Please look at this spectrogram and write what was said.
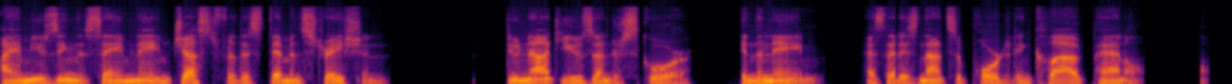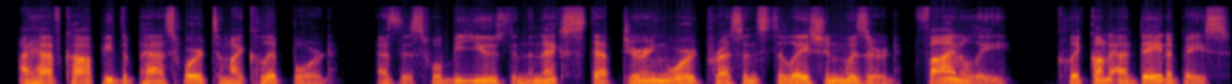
I am using the same name just for this demonstration. Do not use underscore in the name, as that is not supported in CloudPanel. I have copied the password to my clipboard as this will be used in the next step during WordPress installation wizard. Finally, click on Add Database.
